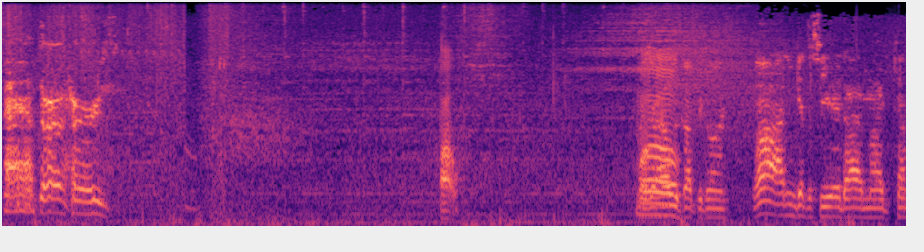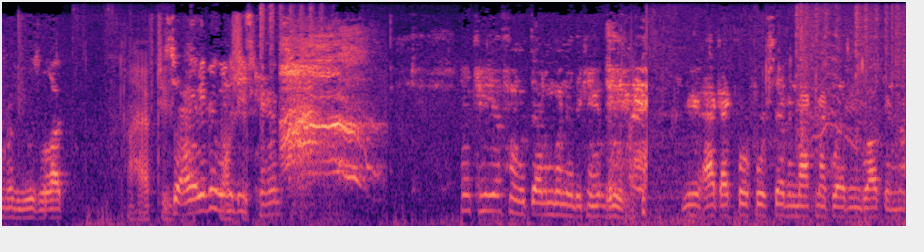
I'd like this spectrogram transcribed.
Panthers. Oh. Whoa. Whoa. helicopter going. Oh, I didn't get to see it. I, my camera view was locked. I have to. So out of every one Watch of these this. camps. Okay, have fun with that. I'm going to the camp. Me, Ack Ack 447, Mac Mac 11, Glock, and.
